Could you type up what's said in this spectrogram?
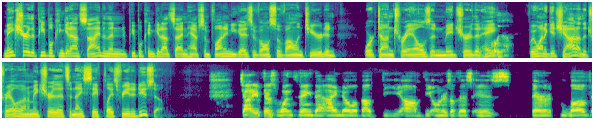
make sure that people can get outside and then people can get outside and have some fun. And you guys have also volunteered and worked on trails and made sure that hey, oh, yeah. if we want to get you out on the trail, we want to make sure that it's a nice, safe place for you to do so. Johnny, if there's one thing that I know about the um, the owners of this is their love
